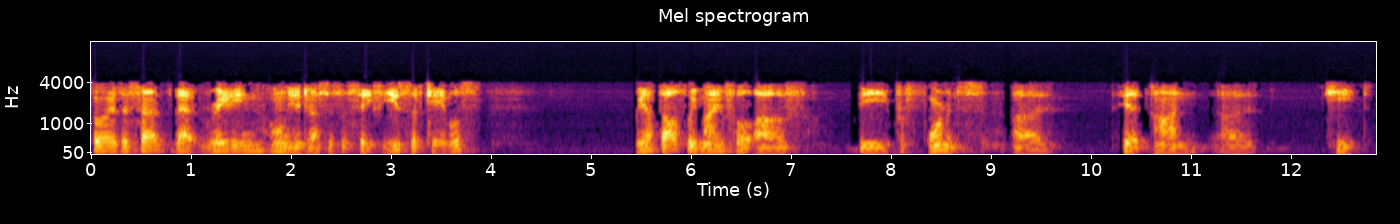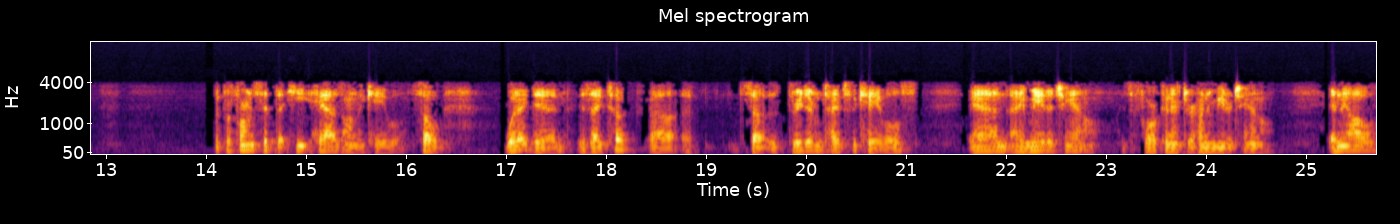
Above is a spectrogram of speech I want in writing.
So as I said, that rating only addresses the safe use of cables. We have to also be mindful of the performance uh, hit on uh, heat, the performance hit that heat has on the cable. So what I did is I took uh, so three different types of cables and I made a channel. It's a four connector 100 meter channel. And they all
